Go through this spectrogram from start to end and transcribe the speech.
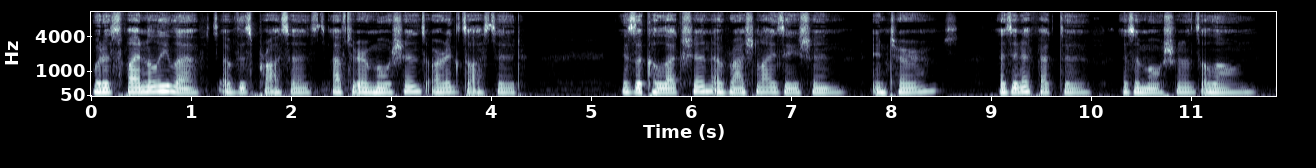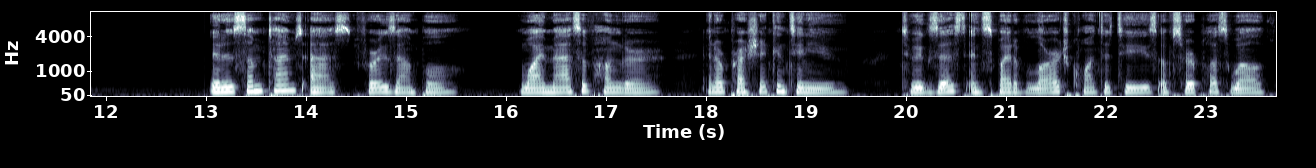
What is finally left of this process after emotions are exhausted is a collection of rationalization in terms as ineffective as emotions alone. It is sometimes asked, for example, why massive hunger and oppression continue to exist in spite of large quantities of surplus wealth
